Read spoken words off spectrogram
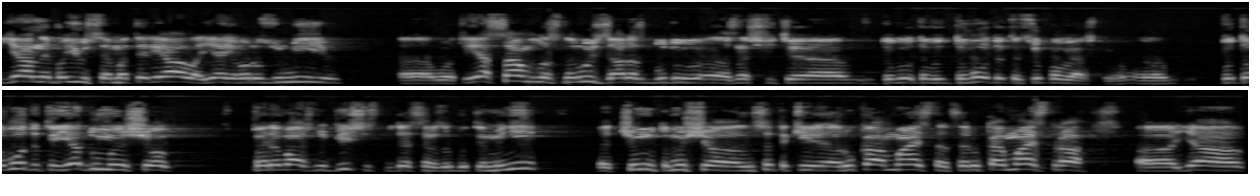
я не боюся матеріалу, я його розумію. От я сам власноруч зараз буду значить, дово- дово- доводити цю поверхню. Е, Доводити, я думаю, що переважну більшість придеться зробити мені. Е, Чому? Тому що все таки рука майстра, це рука майстра. Е, Я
